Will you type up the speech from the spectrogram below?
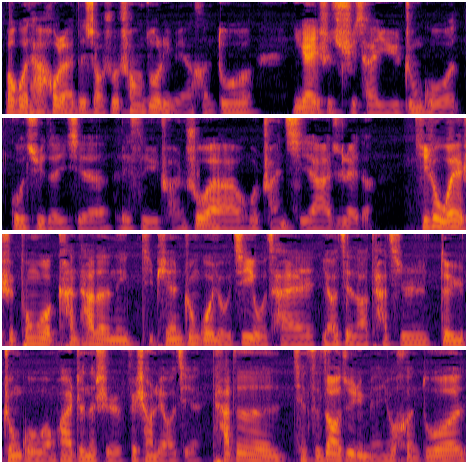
包括他后来的小说创作里面很多。应该也是取材于中国过去的一些类似于传说啊或传奇啊之类的。其实我也是通过看他的那几篇《中国游记》，我才了解到他其实对于中国文化真的是非常了解。他的遣词造句里面有很多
